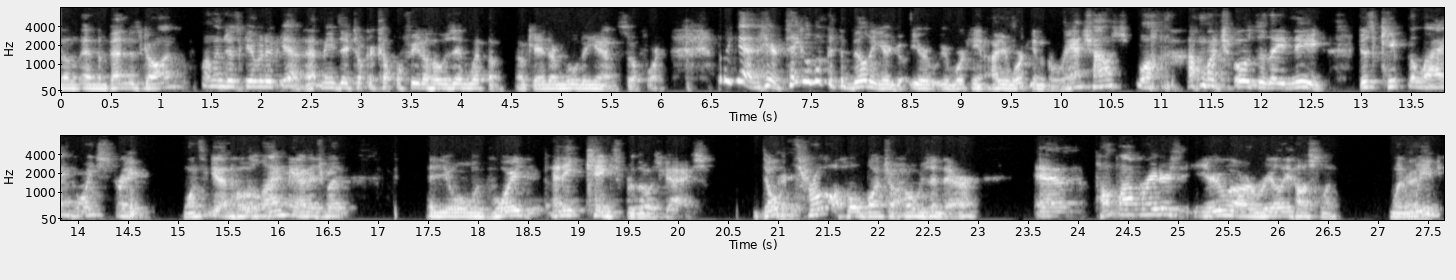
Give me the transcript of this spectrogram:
the and the bend is gone, well then just give it again. That means they took a couple feet of hose in with them. Okay, they're moving in and so forth. But again, here, take a look at the building you're you're, you're working in. Are you working in a ranch house? Well, how much hose do they need? Just keep the line going straight. Once again, hose line management, and you'll avoid any kinks for those guys. Don't right. throw a whole bunch of hose in there. And pump operators, you are really hustling. When right. we do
